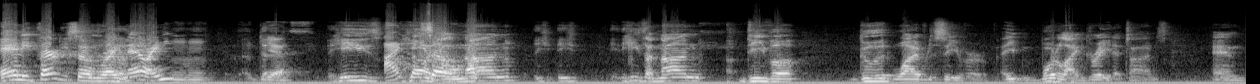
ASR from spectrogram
and he thirty something right now, ain't he? mhm. Yes. He's I he's thought- So, a uh, non he, he's a non diva good wide receiver, borderline great at times, and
